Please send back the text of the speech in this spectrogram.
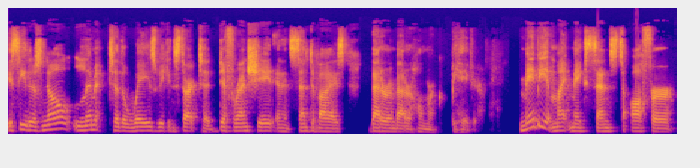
You see, there's no limit to the ways we can start to differentiate and incentivize better and better homework behavior. Maybe it might make sense to offer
